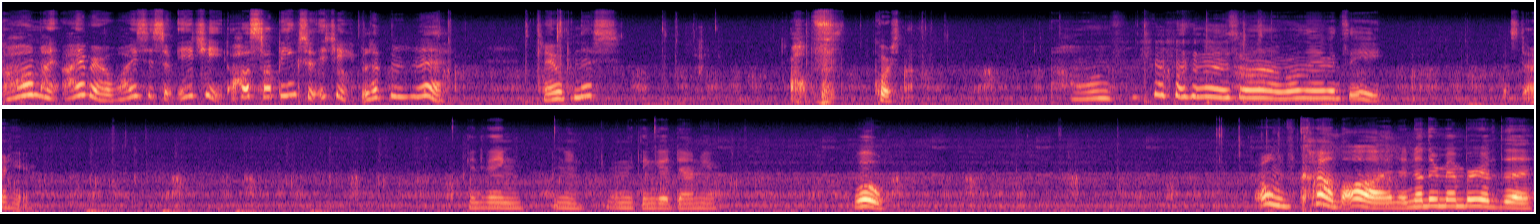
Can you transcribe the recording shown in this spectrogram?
Oh, my eyebrow. Why is it so itchy? Oh, stop being so itchy. Blah, blah, blah. Can I open this? Oh, of course not. Oh, one, only I can see. What's down here? Anything, mm, anything good down here? Whoa! Oh, come on! Another member of the,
